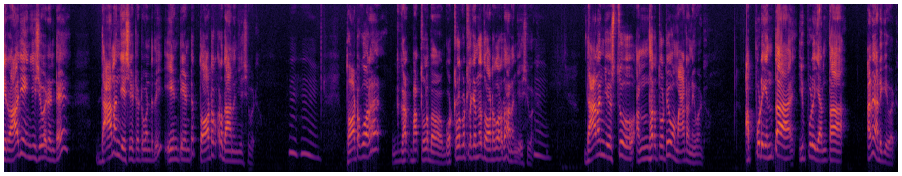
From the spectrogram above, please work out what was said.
ఈ రాజు ఏం చేసేవాడంటే దానం చేసేటటువంటిది ఏంటి అంటే తోటకూర దానం చేసేవాడు. తోటకూర బట్టల గుట్టల గుట్టల కింద తోటకూర దానం చేసేవాడు. దానం చేస్తూ అందరితోటి ఓ మాట అనేవాడు. అప్పుడు ఇంత ఇప్పుడు ఎంత అని అడిగేవాడు.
